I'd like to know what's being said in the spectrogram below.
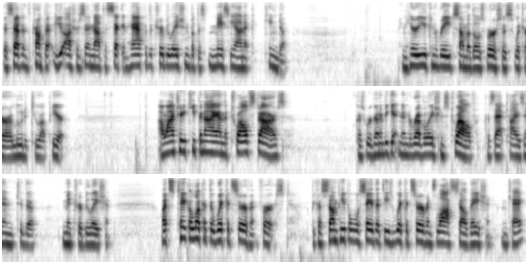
The seventh trumpet you ushers in not the second half of the tribulation, but the messianic kingdom. And here you can read some of those verses which are alluded to up here. I want you to keep an eye on the 12 stars, because we're going to be getting into Revelations 12, because that ties into the mid tribulation. Let's take a look at the wicked servant first, because some people will say that these wicked servants lost salvation, okay?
